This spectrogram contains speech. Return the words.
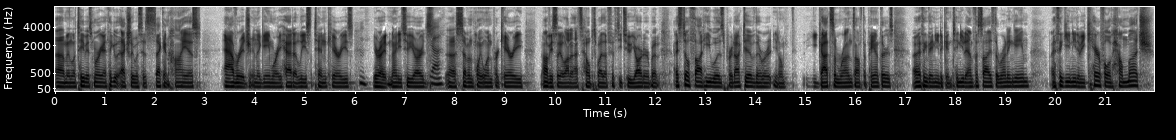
Um, and Latavius Murray, I think it actually was his second highest average in a game where he had at least 10 carries. You're right, 92 yards, Yeah. uh, 7.1 per carry. Obviously, a lot of that's helped by the 52 yarder, but I still thought he was productive. There were, you know, he got some runs off the Panthers. I think they need to continue to emphasize the running game. I think you need to be careful of how much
